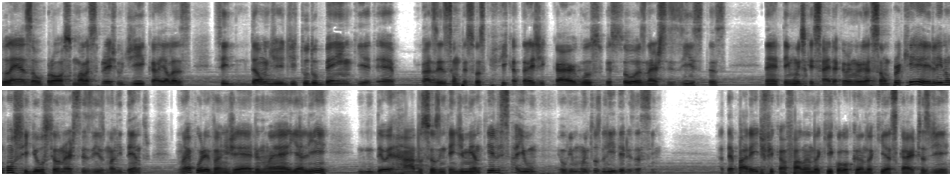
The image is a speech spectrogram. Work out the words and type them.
lesa o próximo, elas prejudicam, elas se dão de, de tudo bem, que é, às vezes são pessoas que ficam atrás de cargos, pessoas narcisistas, né? Tem muitos que saem da congregação porque ele não conseguiu o seu narcisismo ali dentro, não é por evangelho, não é, e ali deu errado os seus entendimentos e ele saiu. Eu vi muitos líderes assim. Até parei de ficar falando aqui, colocando aqui as cartas de,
